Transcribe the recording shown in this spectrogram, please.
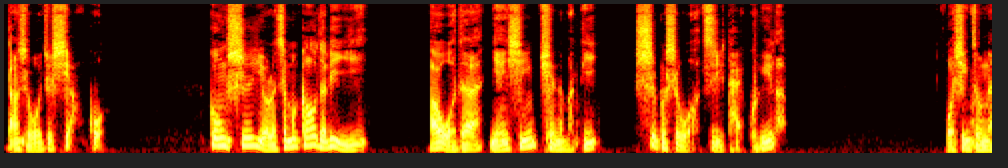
当时我就想过。”公司有了这么高的利益，而我的年薪却那么低，是不是我自己太亏了？我心中呢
